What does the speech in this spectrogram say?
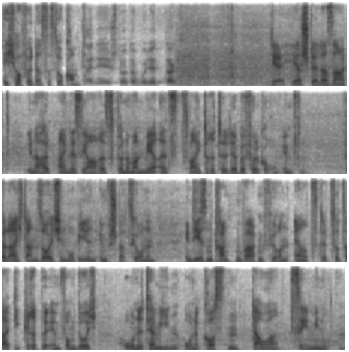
Ich hoffe, dass es so kommt. Der Hersteller sagt, innerhalb eines Jahres könne man mehr als zwei Drittel der Bevölkerung impfen. Vielleicht an solchen mobilen Impfstationen. In diesem Krankenwagen führen Ärzte zurzeit die Grippeimpfung durch ohne Termin, ohne Kosten, Dauer 10 Minuten.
